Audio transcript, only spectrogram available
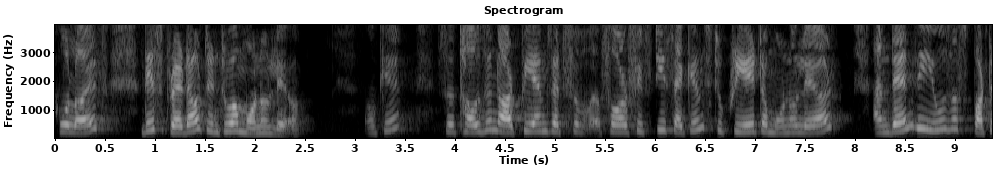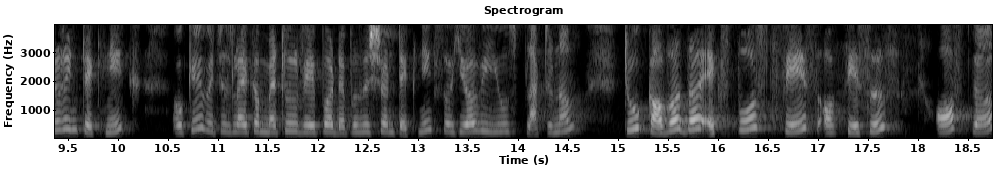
colloids, they spread out into a monolayer, okay? So 1000 RPMs at for 50 seconds to create a monolayer. And then we use a sputtering technique, okay, which is like a metal vapor deposition technique. So here we use platinum to cover the exposed face or faces of the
